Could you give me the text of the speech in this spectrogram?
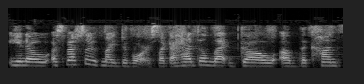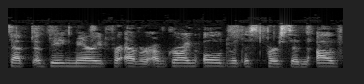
you know, especially with my divorce, like I had to let go of the concept of being married forever, of growing old with this person, of,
